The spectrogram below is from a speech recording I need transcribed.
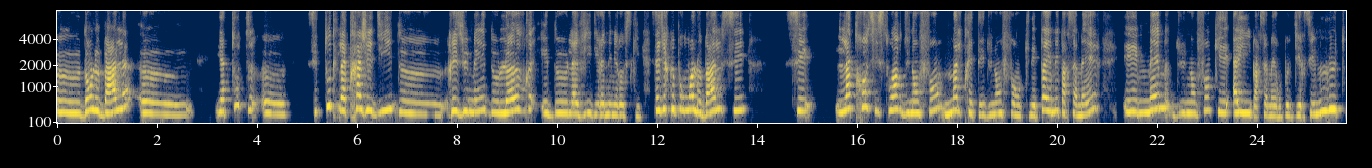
euh, dans le bal, euh, il y a toute, euh, c'est toute la tragédie de résumé de l'œuvre et de la vie d'Irène Nemirovsky. C'est-à-dire que pour moi, le bal, c'est l'atroce histoire d'une enfant maltraitée, d'une enfant qui n'est pas aimée par sa mère et même d'une enfant qui est haïe par sa mère, on peut le dire. C'est une lutte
